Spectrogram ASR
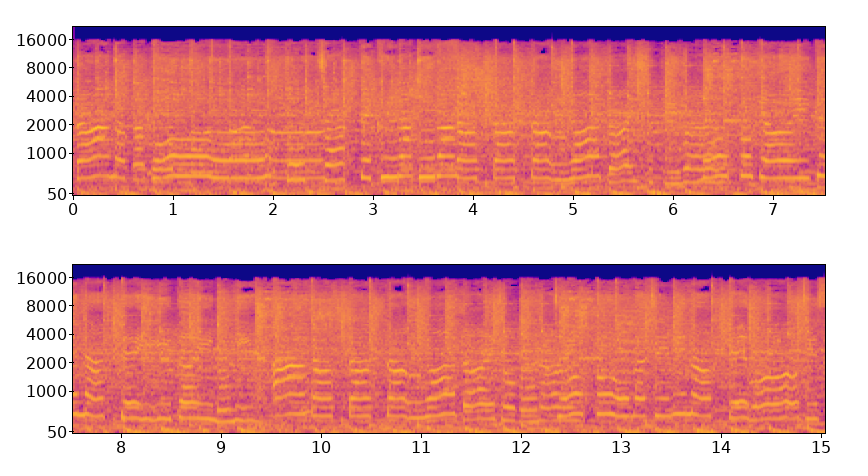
たあなたと取っちゃってクラクラなったったんは大好きはもっと可愛くなって言いたいのにあなたったんは大丈夫なちょっとお待ちになっておじさ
